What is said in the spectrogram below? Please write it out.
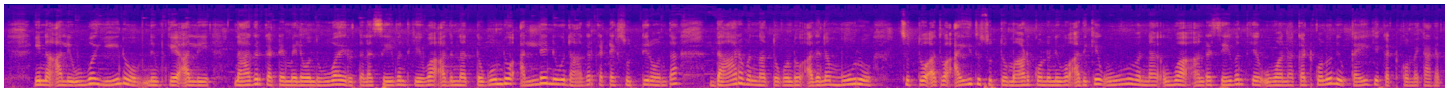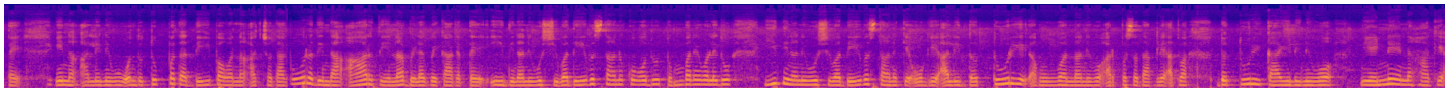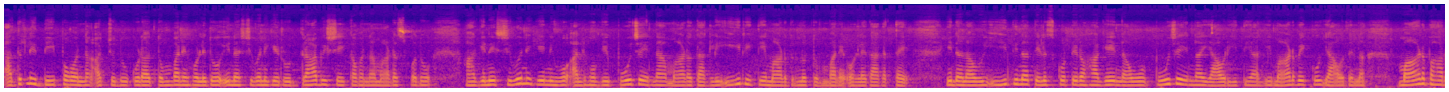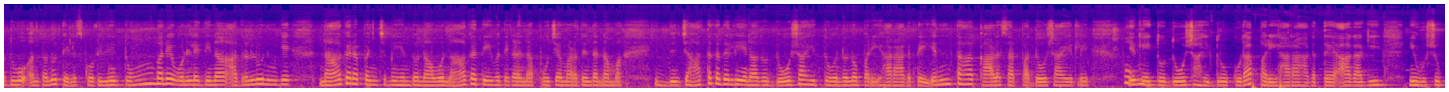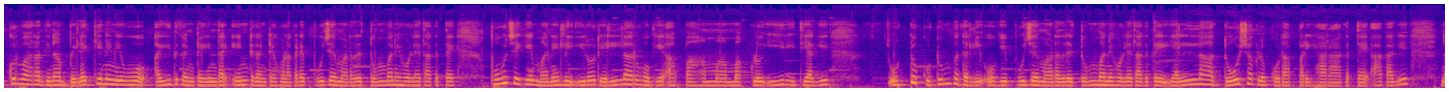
ಇನ್ನು ಅಲ್ಲಿ ಹೂವು ಏನು, ನಿಮಗೆ ಅಲ್ಲಿ ನಾಗರಕಟ್ಟೆ ಮೇಲೆ ಒಂದು ಹೂವು ಇರುತ್ತಲ್ಲ, ಸೇವಂತಿಗೆ ಹೂವು, ಅದನ್ನು ತಗೊಂಡು ಅಲ್ಲೇ ನೀವು ನಾಗರಕಟ್ಟೆಗೆ ಸುತ್ತಿರುವಂಥ ದಾರವನ್ನು ತಗೊಂಡು ಅದನ್ನು ಮೂರು ಸುತ್ತು ಅಥವಾ ಐದು ಸುತ್ತು ಮಾಡಿಕೊಂಡು ನೀವು ಅದಕ್ಕೆ ಹೂವನ್ನು, ಹೂವ ಅಂದರೆ ಸೇವಂತಿಗೆ ಹೂವನ್ನು ಕಟ್ಕೊಂಡು ನೀವು ಕೈಗೆ ಕಟ್ಕೊಬೇಕಾಗತ್ತೆ. ಇನ್ನು ಅಲ್ಲಿ ನೀವು ಒಂದು ತುಪ್ಪದ ದೀಪವನ್ನು ಹಚ್ಚೋದಾಗ ಪೂರದಿಂದ ಆರತಿಯನ್ನು ಬೆಳಗಬೇಕಾಗತ್ತೆ. ಈ ದಿನ ನೀವು ಶಿವ ದೇವಸ್ಥಾನಕ್ಕೂ ಹೋದ್ರು ತುಂಬಾ ಒಳ್ಳೆಯದು ಈ ದಿನ ನೀವು ಶಿವ ದೇವಸ್ಥಾನಕ್ಕೆ ಹೋಗಿ ಅಲ್ಲಿ ದತ್ತೂರಿ ಹೂವನ್ನು ನೀವು ಅರ್ಪಿಸೋದಾಗಲಿ ಅಥವಾ ದತ್ತೂರಿ ಕಾಯಿಲಿ ನೀವು ಎಣ್ಣೆಯನ್ನು ಹಾಕಿ ಅದರಲ್ಲಿ ದೀಪವನ್ನು ಹಚ್ಚೋದು ಕೂಡ ತುಂಬಾ ಒಳ್ಳೆಯದು ಇನ್ನು ಶಿವನಿಗೆ ರುದ್ರಾಭಿಷೇಕವನ್ನು ಮಾಡಿಸ್ಬೋದು. ಹಾಗೆಯೇ ಶಿವನಿಗೆ ನೀವು ಅಲ್ಲಿ ಹೋಗಿ ಪೂಜೆಯನ್ನು ಮಾಡೋದಾಗಲಿ ಈ ರೀತಿ ಮಾಡಿದ್ರೂ ತುಂಬಾ ಒಳ್ಳೆಯದಾಗತ್ತೆ ಇನ್ನು ನಾವು ಈ ದಿನ ತಿಳಿಸ್ಕೊಟ್ಟಿರೋ ಹಾಗೆ ನಾವು ಪೂಜೆಯನ್ನು ಯಾವ ರೀತಿಯಾಗಿ ಮಾಡಬೇಕು, ಯಾವುದನ್ನು ಮಾಡಬಾರ್ದು ಅಂತಲೂ ತಿಳಿಸ್ಕೊಟ್ಟಿದ್ದೀನಿ ತುಂಬಾ ಒಳ್ಳೆಯ ದಿನ. ಅದರಲ್ಲೂ ನಿಮಗೆ ನಾಗರ ಪಂಚಮಿ ಎಂದು ನಾವು ನಾಗ ದೇವತೆಗಳನ್ನು ಪೂಜೆ ಮಾಡೋದ್ರಿಂದ ನಮ್ಮ ಜಾತಕದಲ್ಲಿ ಏನಾದರೂ ದೋಷ ಇತ್ತು ಅಂದ್ರೂ ಪರಿಹಾರ ಆಗುತ್ತೆ. ಎಂತಹ ಕಾಳಸರ್ಪ ದೋಷ ಇರಲಿ ಕೇತು ದೋಷ ಇದ್ದರೂ ಕೂಡ ಪರಿಹಾರ ಆಗುತ್ತೆ. ಹಾಗಾಗಿ ನೀವು ಶುಕ್ರವಾರ ದಿನ ಬೆಳಗ್ಗೆನೆ ನೀವು ಐದು ಗಂಟೆಯಿಂದ ಎಂಟು ಗಂಟೆ ಒಳಗಡೆ ಪೂಜೆ ಮಾಡಿದ್ರೆ ತುಂಬಾ ಒಳ್ಳೆಯದಾಗುತ್ತೆ ಪೂಜೆಗೆ ಮನೆಯಲ್ಲಿ ಇರೋರು ಎಲ್ಲರೂ ಹೋಗಿ ಅಪ್ಪ ಅಮ್ಮ ಮಕ್ಕಳು ಈ ರೀತಿಯಾಗಿ ಒಟ್ಟು ಕುಟುಂಬದಲ್ಲಿ ಹೋಗಿ ಪೂಜೆ ಮಾಡಿದ್ರೆ ತುಂಬಾ ಒಳ್ಳೆಯದಾಗುತ್ತೆ. ಎಲ್ಲ ದೋಷಗಳು ಕೂಡ ಪರಿಹಾರ ಆಗುತ್ತೆ. ಹಾಗಾಗಿ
